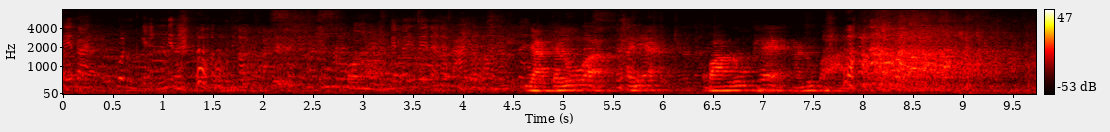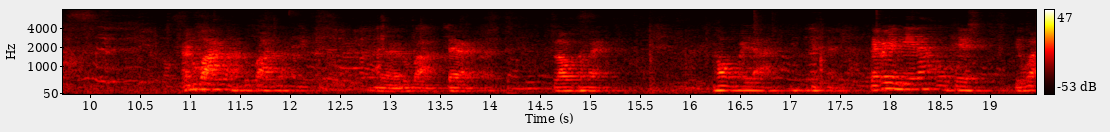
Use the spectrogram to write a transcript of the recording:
ไม่ได้คนเก่งนี่นะคนไม่ได้ไม่ได้อะไรกันหรอกนะอยากจะรู้ว่าไอ้เนี้ยความรู้แค่อนุบาล อนุบาลอะอนุบาลอะเนี่ยอนุบาลแต่เราทำไมท่องไม่ได้ แต่ก็ยังดีนะ โอเคถือว่า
